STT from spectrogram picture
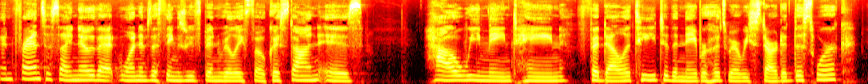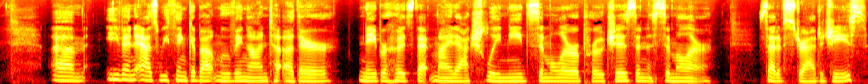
And Francis, I know that one of the things we've been really focused on is how we maintain fidelity to the neighborhoods where we started this work. Um, even as we think about moving on to other neighborhoods that might actually need similar approaches and a similar set of strategies,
